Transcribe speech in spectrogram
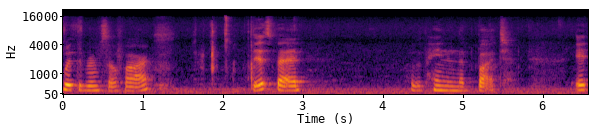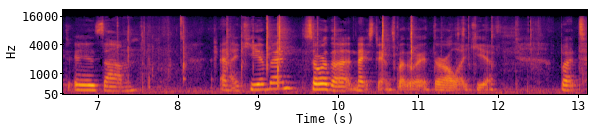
with the room so far. This bed was a pain in the butt. It is um, an Ikea bed. So are the nightstands, by the way. They're all Ikea. But,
